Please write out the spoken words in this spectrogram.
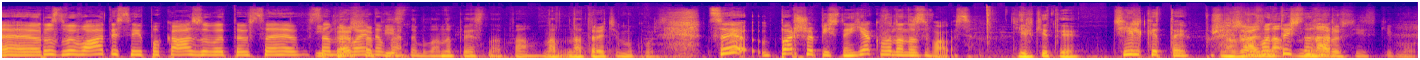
е, розвиватися і показувати все, все і нове перша нове. пісня була написана там, на, на третьому курсі. Це перша пісня. Як вона називалася? Тільки ти. Тільки ти. На жаль, на, романтично на російській мові.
